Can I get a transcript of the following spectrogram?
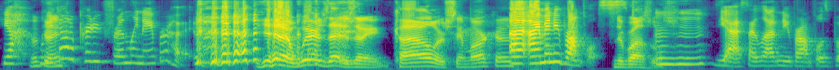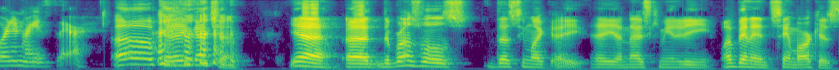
yeah, we got a pretty friendly neighborhood. yeah. Where is that? Is that in Kyle or San Marcos? I, I'm in New Braunfels. New Brussels. hmm Yes, I love New Braunfels. Born and raised there. Oh, okay, gotcha. yeah, uh, New Braunfels does seem like a, a, a nice community. I've been in San Marcos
